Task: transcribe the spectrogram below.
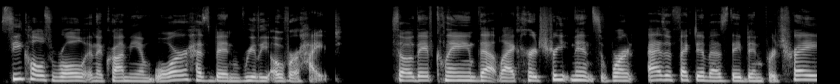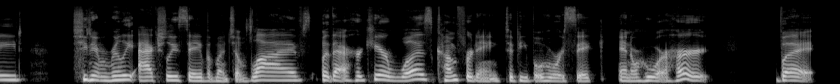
Seacole's role in the Crimean War has been really overhyped. So they've claimed that like her treatments weren't as effective as they've been portrayed. She didn't really actually save a bunch of lives, but that her care was comforting to people who were sick and or who were hurt. But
